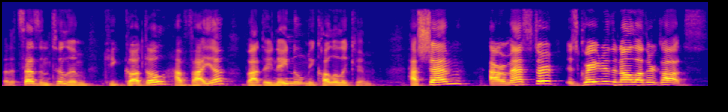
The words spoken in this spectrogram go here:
that it says in Tilim, ki gadol havaya v'adeinenu elikim. Hashem, our master, is greater than all other gods.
